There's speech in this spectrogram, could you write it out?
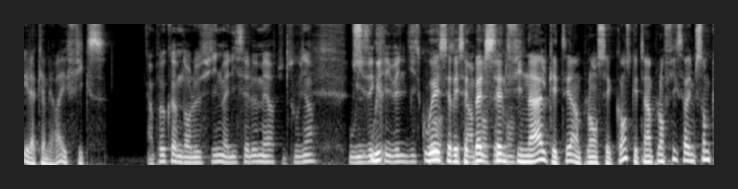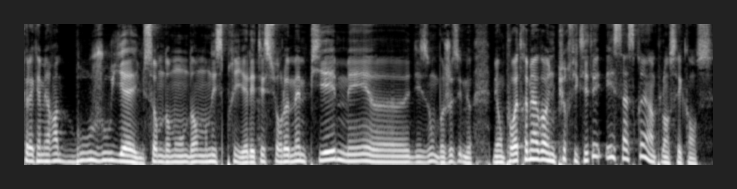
et la caméra est fixe. Un peu comme dans le film Alice et le maire, tu te souviens? Où ils Oui. écrivaient le discours. Oui, c'est avec cette belle scène séquence. finale qui était un plan séquence, qui était un plan fixe. Alors, il me semble que la caméra bougouillait, il me semble, dans mon, dans mon esprit. Elle était sur le même pied, mais euh, disons, bon, je sais, mais, mais on pourrait très bien avoir une pure fixité et ça serait un plan séquence.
